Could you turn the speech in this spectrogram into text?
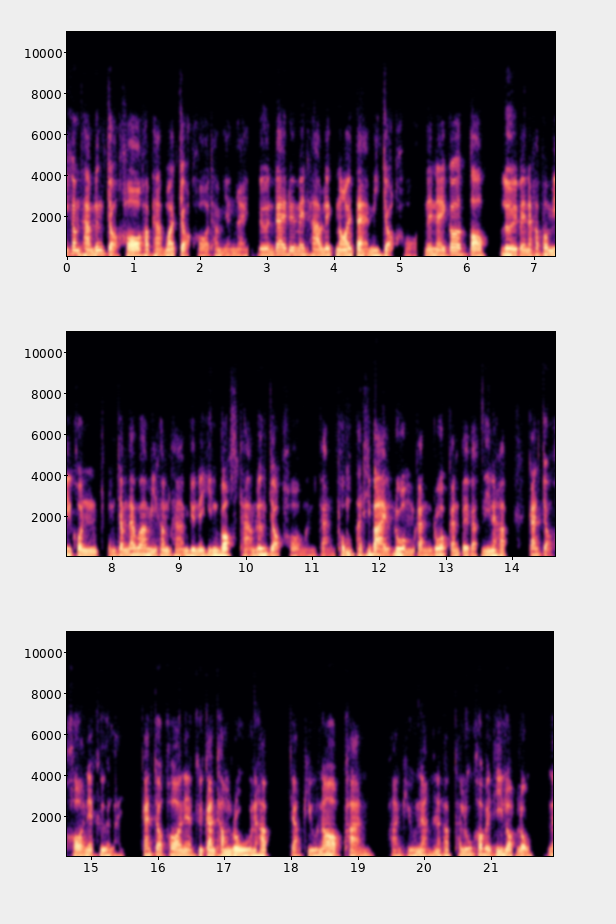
มีคำถามเรื่องเจาะคอครับถามว่าเจาะคอทำยังไง เดินได้ด้วยไม้เท้าเล็กน้อยแต่มีเจาะคอไหนๆก็ตอบเลยไปนะครับ เพราะมีคนผมจำได้ว่ามีคำถามอยู่ในอินบ็อกซ์ถามเรื่องเจาะคอเหมือนกัน ผมอธิบายรวมกันรวบกันไปแบบนี้นะครับ การเจาะคอเนี่ยคืออะไร การเจาะคอเนี่ยคือการทำรูนะครับ จากผิวนอกผ่านผ่านผิวหนังนะครับ ทะลุเข้าไปที่หลอดลมใน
